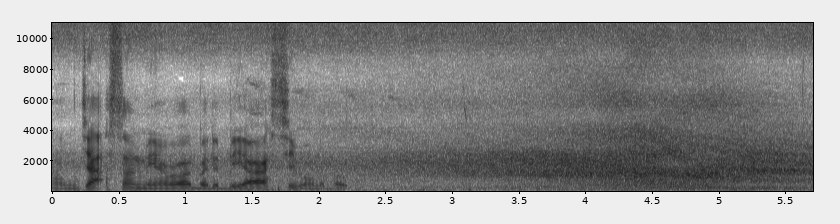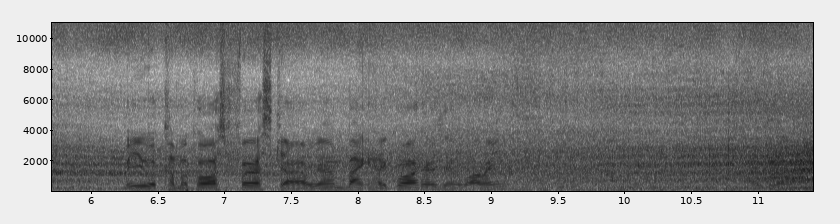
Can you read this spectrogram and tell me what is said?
and Jackson Main Road by the BRC roundabout. Where you will come across First Caribbean Bank headquarters in Warrens. As well.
